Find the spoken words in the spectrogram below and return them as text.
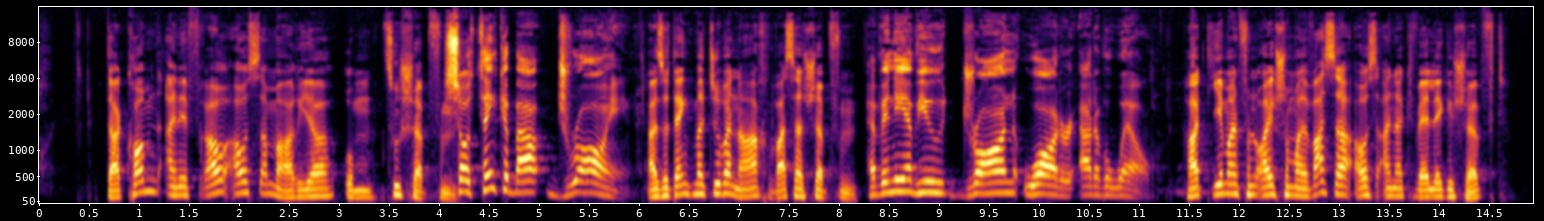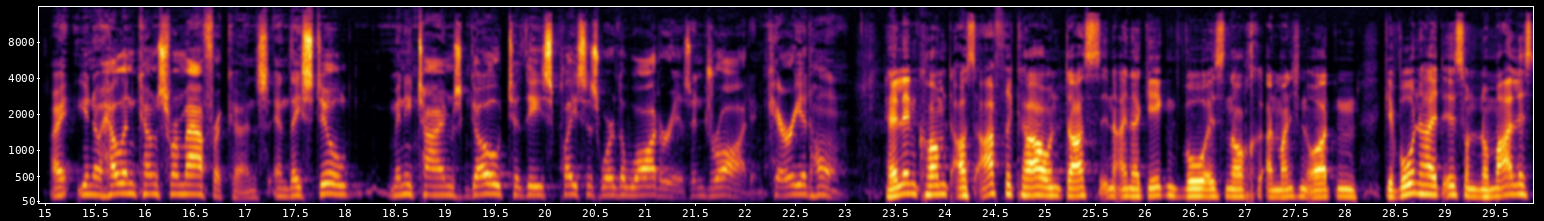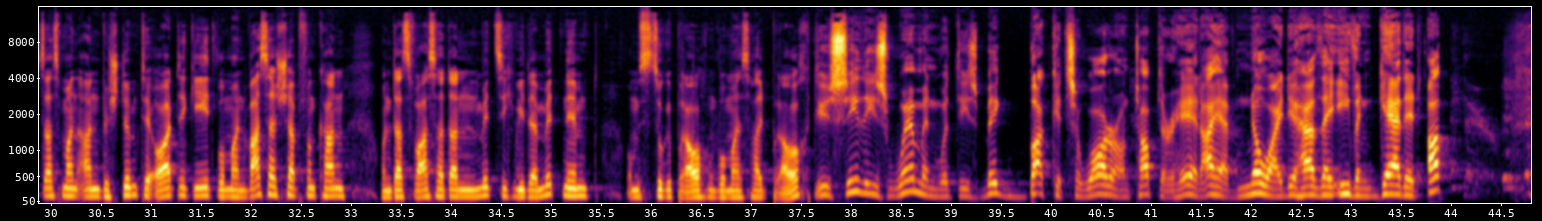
Da kommt eine Frau aus Samaria, um zu schöpfen. So think about drawing. Also denkt mal drüber nach, Wasser schöpfen. Have any of you drawn water out of a well? Hat jemand von euch schon mal Wasser aus einer Quelle geschöpft? Right? You know, Helen comes from Africa, and, and they still many times go to these places where the water is and draw it and carry it home. Helen kommt aus Afrika und das in einer Gegend, wo es noch an manchen Orten Gewohnheit ist und normal ist, dass man an bestimmte Orte geht, wo man Wasser schöpfen kann und das Wasser dann mit sich wieder mitnimmt, um es zu gebrauchen, wo man es halt braucht. You see these women with these big buckets of water on top of their head. I have no idea how they even get it up.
